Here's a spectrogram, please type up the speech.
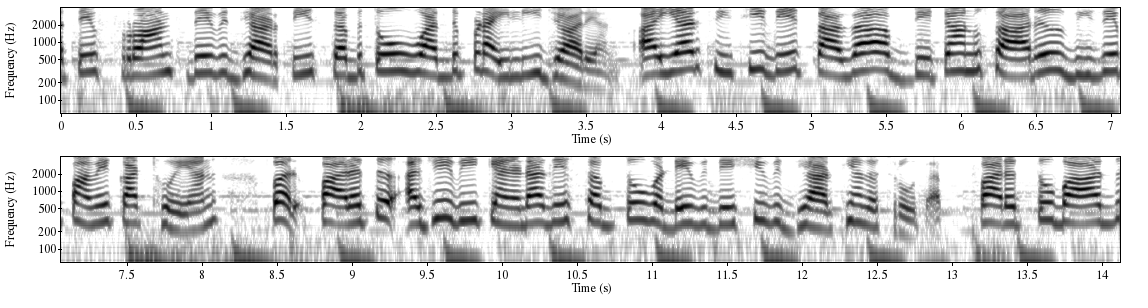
ਅਤੇ ਫਰਾਂਸ ਦੇ ਵਿਦਿਆਰਥੀ ਸਭ ਤੋਂ ਵੱਧ ਪੜ੍ਹਾਈ ਲਈ ਜਾ ਰਹੇ ਹਨ। IRCC ਦੇ ਤਾਜ਼ਾ ਅਪਡੇਟਾਂ ਅਨੁਸਾਰ ਵੀਜ਼ੇ ਭਾਵੇਂ ਘੱਟ ਹੋਏ ਹਨ, ਪਰ ਭਾਰਤ ਅਜੇ ਵੀ ਕੈਨੇਡਾ ਦੇ ਸਭ ਤੋਂ ਵੱਡੇ ਵਿਦੇਸ਼ੀ ਵਿਦਿਆਰਥੀਆਂ ਦਾ ਸਰੋਤ ਹੈ। ਭਾਰਤ ਤੋਂ ਬਾਅਦ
